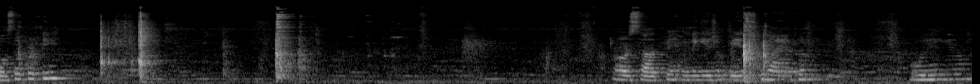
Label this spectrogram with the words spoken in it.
समोसा पट्टी और साथ में हमने ये जो पेस्ट बनाया था, वो लेंगे हम।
